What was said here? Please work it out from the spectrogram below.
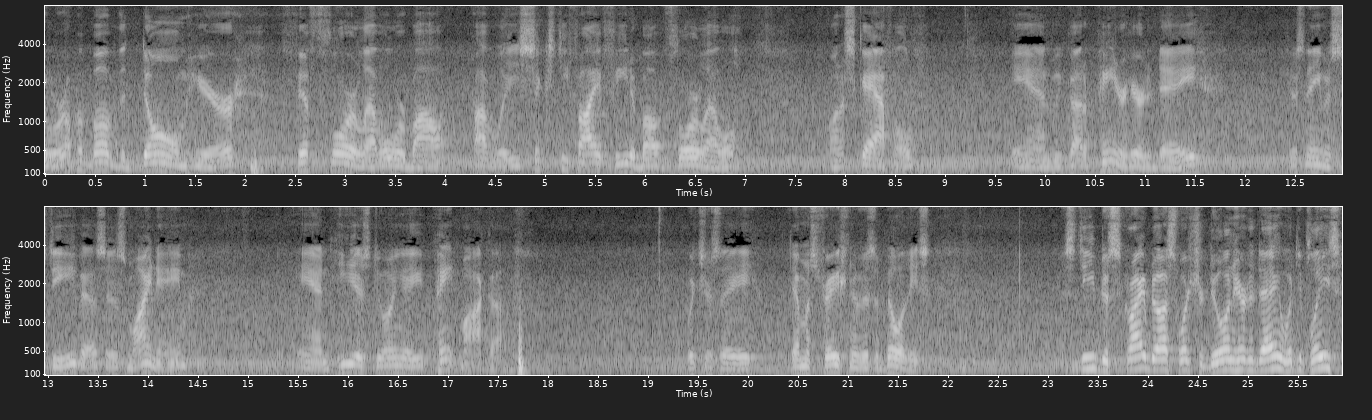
we're up above the dome here, fifth floor level. We're about probably 65 feet above floor level on a scaffold. And we've got a painter here today. His name is Steve, as is my name. And he is doing a paint mock-up, which is a demonstration of his abilities. Steve, describe to us what you're doing here today, would you please?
